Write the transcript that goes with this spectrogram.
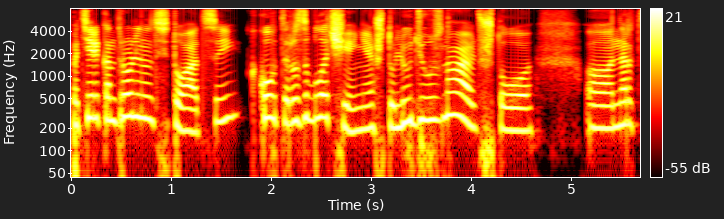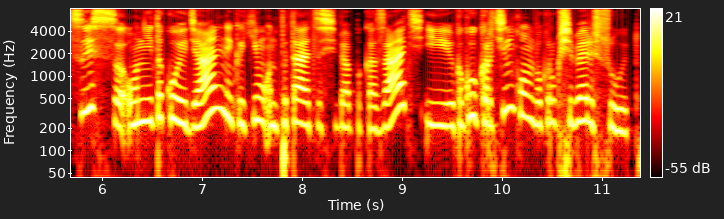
потери контроля над ситуацией, какого-то разоблачения, что люди узнают, что э, нарцисс, он не такой идеальный, каким он пытается себя показать, и какую картинку он вокруг себя рисует.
